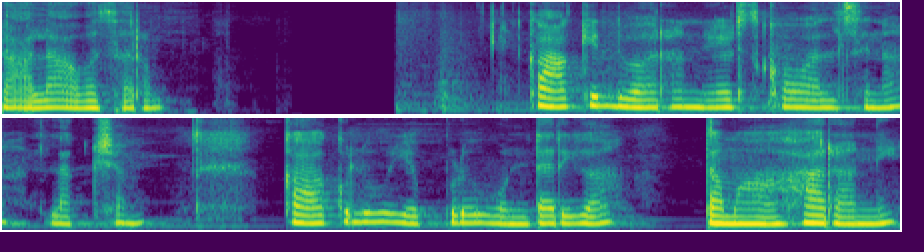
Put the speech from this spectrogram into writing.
చాలా అవసరం. కాకి ద్వారా నేర్చుకోవాల్సిన లక్ష్యం. కాకులు ఎప్పుడూ ఒంటరిగా తమ ఆహారాన్ని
